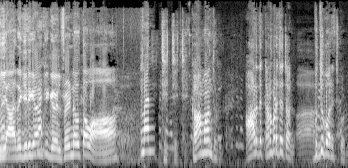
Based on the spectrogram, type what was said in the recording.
ఈ యాదగిరి గారికి గర్ల్ ఫ్రెండ్ అవుతావా? కామాంధుడు. ఆడది కనబడితే చాలు. బుద్ధి బానించుకోడు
